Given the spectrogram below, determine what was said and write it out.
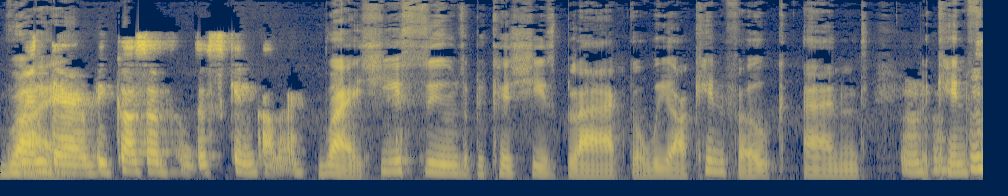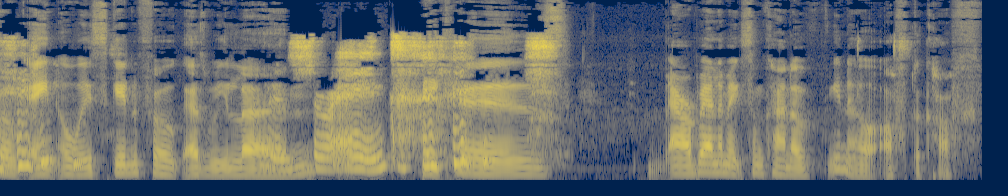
right? went there because of the skin color. Right. She assumes that because she's black that we are kinfolk and Mm-hmm. but kinfolk ain't always skinfolk as we learn It sure ain't. because Arabella makes some kind of, you know, off the cuff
